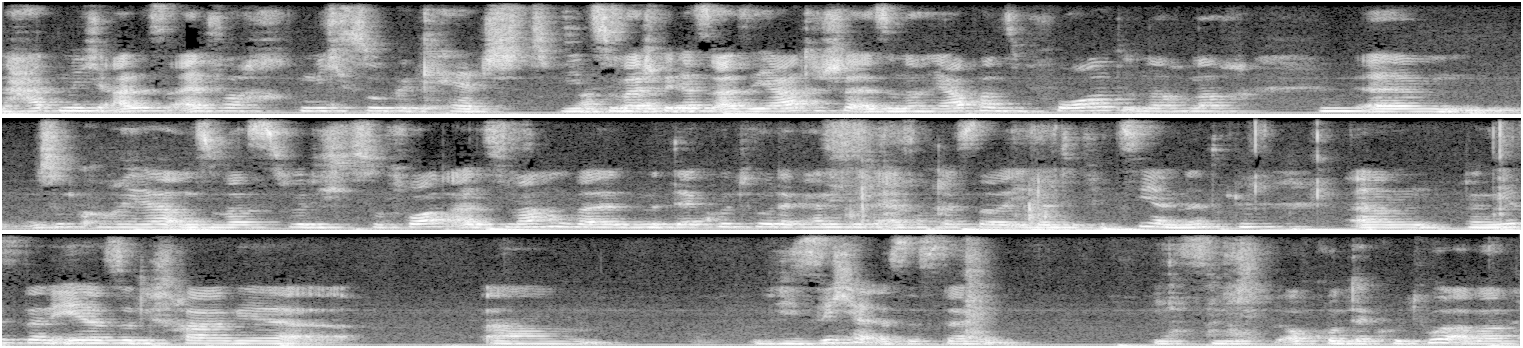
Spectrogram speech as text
hat mich alles einfach nicht so gecatcht. Wie Ach zum Beispiel okay. das Asiatische, also nach Japan sofort und nach, nach ähm, Südkorea und sowas würde ich sofort alles machen, weil mit der Kultur, da kann ich mich einfach besser identifizieren mit. Ähm, bei mir ist dann eher so die Frage, ähm, wie sicher ist es denn, jetzt nicht aufgrund der Kultur, aber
